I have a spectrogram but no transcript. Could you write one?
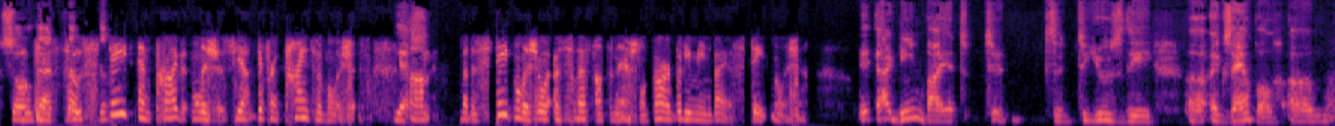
so Okay, that so the- state and private militias, yeah, different kinds of militias. yes. Um, but a state militia, uh, so that's not the National Guard. What do you mean by a state militia? It, I mean by it to to to use the uh, example. Um,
